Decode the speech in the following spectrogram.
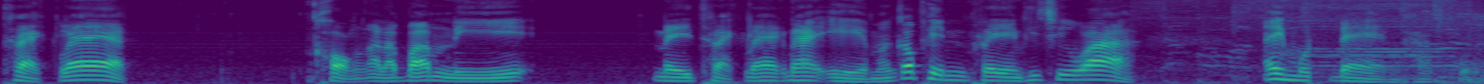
track แรกของอัลบั้มนี้ใน track แรก side A มันก็เป็นเพลงที่ชื่อว่า ไอ้มดแดงครับผม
